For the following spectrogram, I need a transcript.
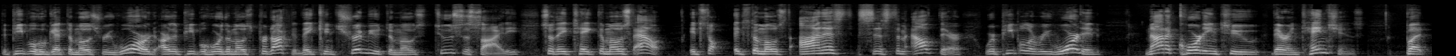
the people who get the most reward are the people who are the most productive. They contribute the most to society, so they take the most out. It's the, it's the most honest system out there where people are rewarded not according to their intentions, but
